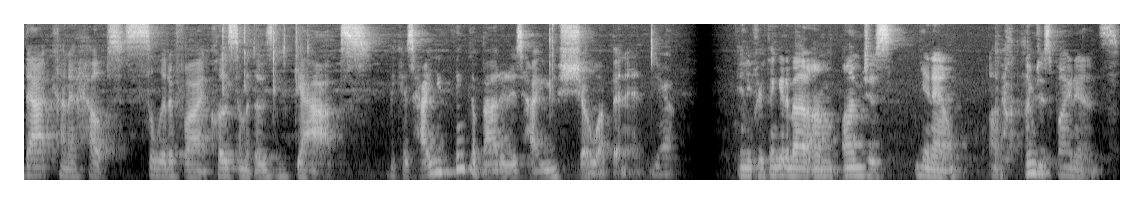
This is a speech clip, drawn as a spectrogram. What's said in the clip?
that kind of helps solidify and close some of those gaps because how you think about it is how you show up in it. Yeah. And if you're thinking about, um, I'm just, you know, I'm just finance,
